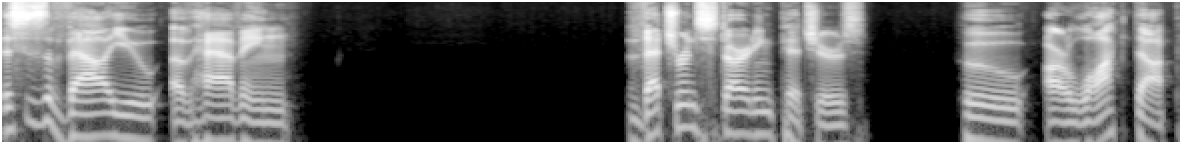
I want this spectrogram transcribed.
this is the value of having veteran starting pitchers who are locked up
